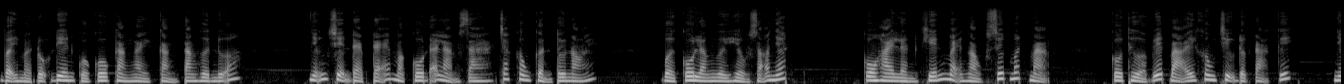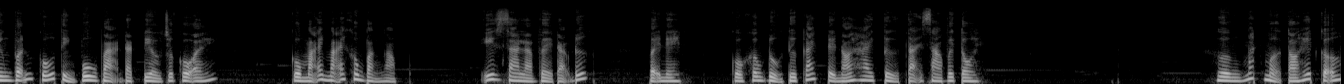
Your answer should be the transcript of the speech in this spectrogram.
Vậy mà độ điên của cô càng ngày càng tăng hơn nữa. Những chuyện đẹp đẽ mà cô đã làm ra chắc không cần tôi nói. Bởi cô là người hiểu rõ nhất. Cô hai lần khiến mẹ Ngọc suýt mất mạng. Cô thừa biết bà ấy không chịu được đả kích nhưng vẫn cố tình vu vạ đặt điều cho cô ấy. Cô mãi mãi không bằng Ngọc. Ít ra là về đạo đức. Vậy nên cô không đủ tư cách để nói hai từ tại sao với tôi. Hương mắt mở to hết cỡ.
